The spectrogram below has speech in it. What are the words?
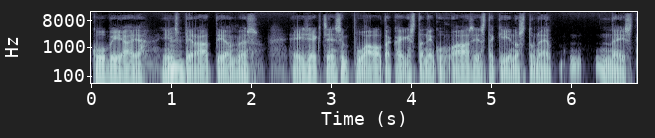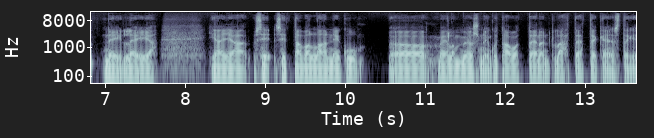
kuvia ja mm. inspiraatio mm. myös Asia Exchangein puolelta kaikista niin kuin Aasiasta kiinnostuneille ja, ja, ja sitten sit tavallaan niin kuin, ö, meillä on myös niin kuin tavoitteena nyt lähteä tekemään sitäkin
